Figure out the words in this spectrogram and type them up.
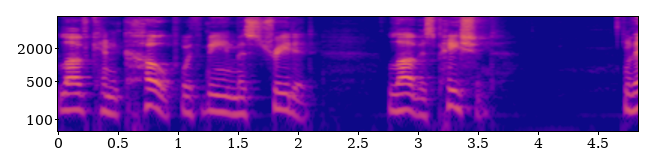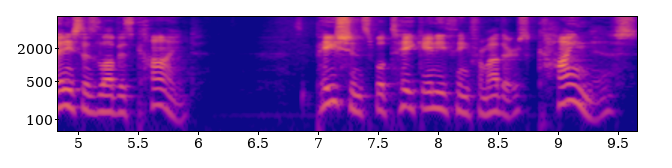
Love can cope with being mistreated. Love is patient. And then he says, Love is kind. Patience will take anything from others. Kindness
